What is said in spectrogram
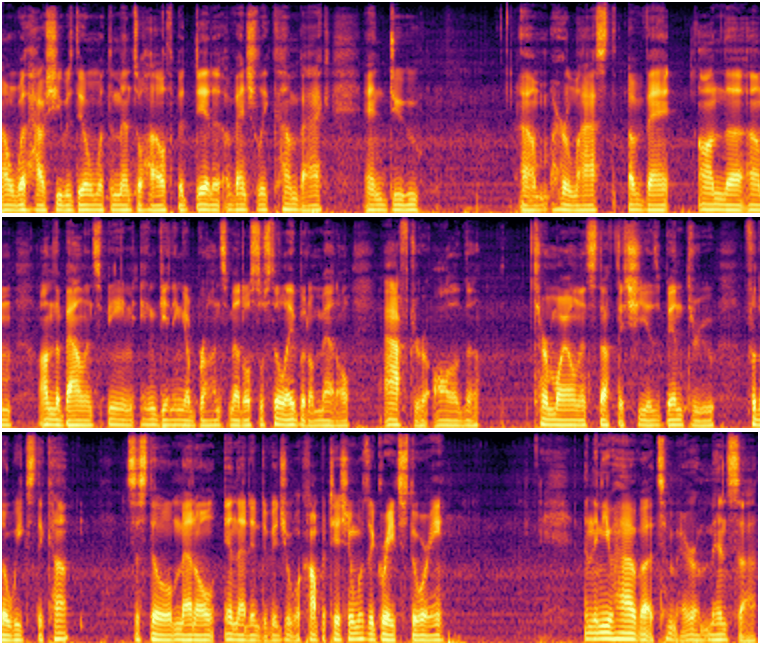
uh, with how she was dealing with the mental health, but did eventually come back and do um, her last event on the um, on the balance beam and getting a bronze medal. So still able to medal after all of the turmoil and stuff that she has been through for the weeks to come. To still medal in that individual competition was a great story. And then you have uh, Tamyra Mensah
